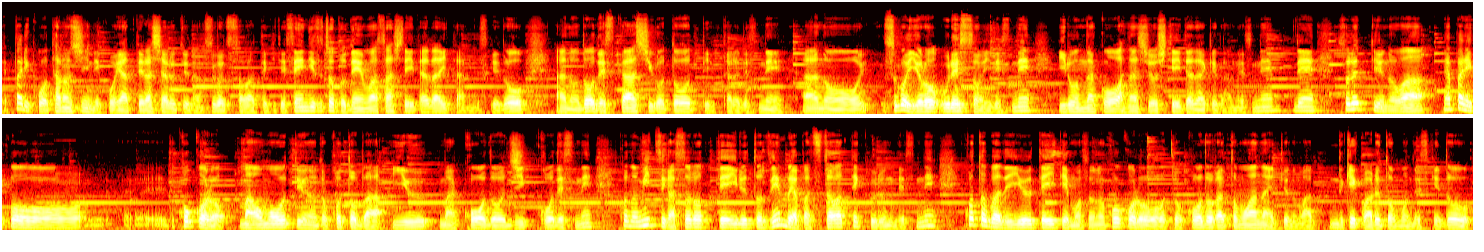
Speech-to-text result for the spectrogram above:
やっぱりこう楽しんでこうやってらっしゃるというのがすごい伝わってきて先日ちょっと電話させていただいたんですけど「あのどうですか？仕事」って言ったらですねあのすごいよろ嬉しそうにですねいろんなこう話をしていただけたんですね。でそれっていうのはやっぱりこう心、まあ、思うっていうのと言葉言う、まあ、行動実行ですねこの3つが揃っていると全部やっぱ伝わってくるんですね言葉で言うていてもその心と行動が伴わないっていうのも結構あると思うんですけど、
